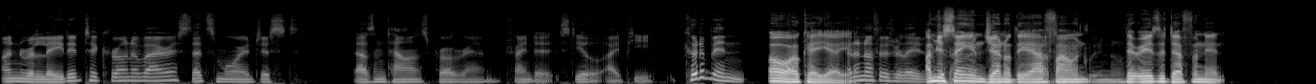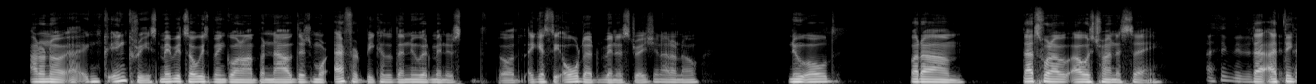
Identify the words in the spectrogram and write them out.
unrelated to coronavirus. That's more just Thousand Talents program trying to steal IP. Could have been. Oh, okay, yeah, yeah. I don't know if it was related. I'm just saying in general, they have found no. there is a definite, I don't know, uh, increase. Maybe it's always been going on, but now there's more effort because of the new administ. Or I guess the old administration. I don't know, new old, but um, that's what I, I was trying to say. I think they're just. that I think-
